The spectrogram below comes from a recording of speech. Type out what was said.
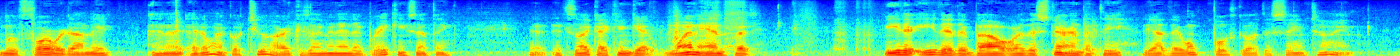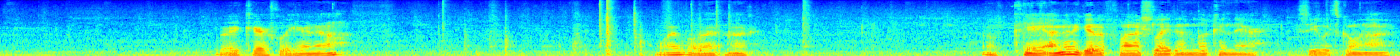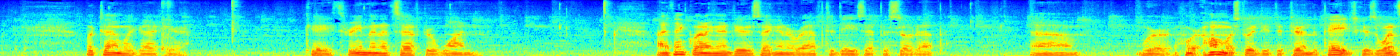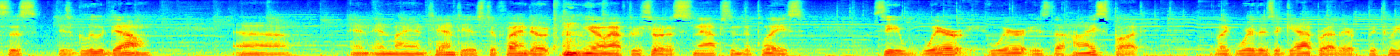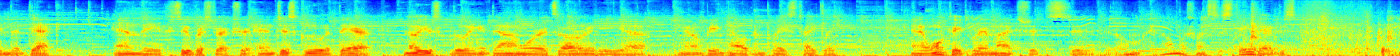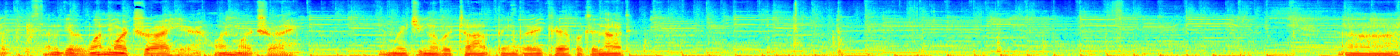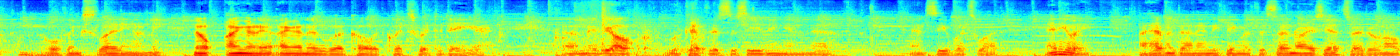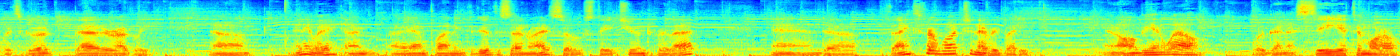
move forward on me. And I, I don't want to go too hard because I'm going to end up breaking something. It's like I can get one end, but either either the bow or the stern, but the, the they won't both go at the same time. Very carefully here now. Why will that not? Okay, I'm going to get a flashlight and look in there, see what's going on. What time we got here? Okay, three minutes after one. I think what I'm going to do is I'm going to wrap today's episode up. Um, we're, we're almost ready to turn the page because once this is glued down, uh, and, and my intent is to find out, you know, after it sort of snaps into place, see where where is the high spot like where there's a gap rather between the deck and the superstructure and just glue it there. No use gluing it down where it's already uh, you know being held in place tightly. And it won't take very much. It's uh, it, almost, it almost wants to stay there. Just, just let me give it one more try here. One more try. I'm reaching over top, being very careful to not The whole thing's sliding on me. No, I'm gonna I'm gonna uh, call it quits for today here. Uh, maybe I'll look at this this evening and uh, and see what's what. Anyway, I haven't done anything with the sunrise yet, so I don't know if it's good, bad, or ugly. Um, anyway, I'm I am planning to do the sunrise, so stay tuned for that. And uh, thanks for watching, everybody. And all being well, we're gonna see you tomorrow.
